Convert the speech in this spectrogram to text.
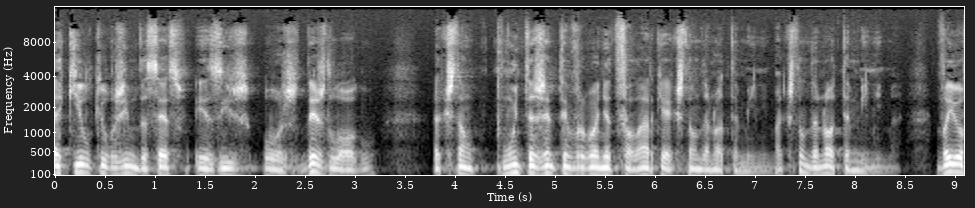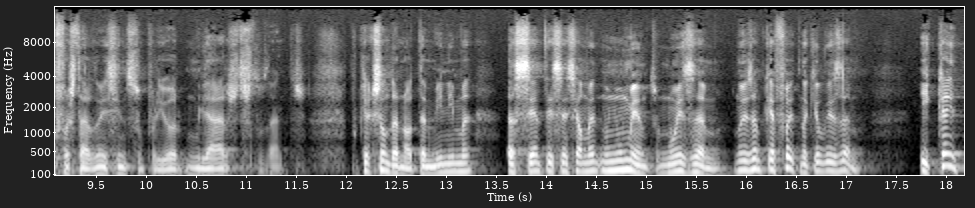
aquilo que o regime de acesso exige hoje. Desde logo, a questão que muita gente tem vergonha de falar, que é a questão da nota mínima. A questão da nota mínima veio afastar do ensino superior milhares de estudantes. Porque a questão da nota mínima assenta essencialmente no momento, no exame, no exame que é feito naquele exame. E quem,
